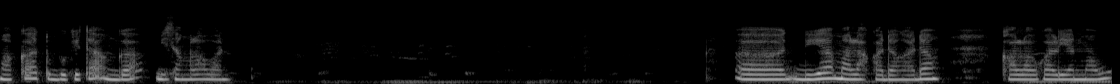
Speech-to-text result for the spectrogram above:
maka tubuh kita enggak bisa ngelawan. Uh, dia malah kadang-kadang kalau kalian mau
